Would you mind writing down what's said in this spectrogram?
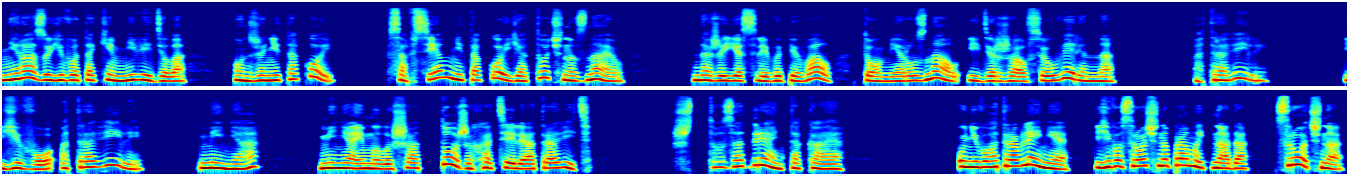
Ни разу его таким не видела. Он же не такой. Совсем не такой, я точно знаю. Даже если выпивал, то меру знал и держался уверенно. Отравили. Его отравили. Меня? Меня и малыша тоже хотели отравить. Что за дрянь такая? У него отравление. Его срочно промыть надо. Срочно!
